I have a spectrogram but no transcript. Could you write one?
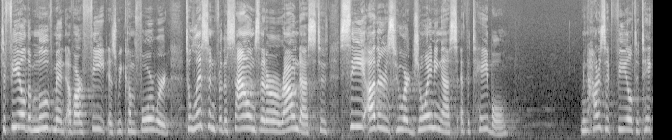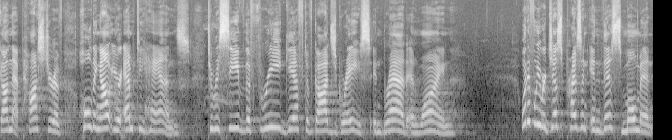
to feel the movement of our feet as we come forward, to listen for the sounds that are around us, to see others who are joining us at the table. I mean, how does it feel to take on that posture of holding out your empty hands? to receive the free gift of God's grace in bread and wine? What if we were just present in this moment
